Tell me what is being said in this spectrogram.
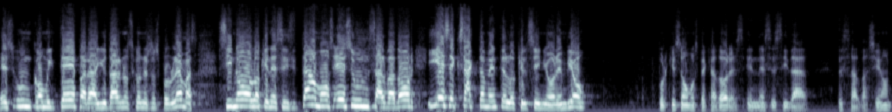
es un comité para ayudarnos con nuestros problemas, sino lo que necesitamos es un Salvador y es exactamente lo que el Señor envió, porque somos pecadores en necesidad de salvación.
